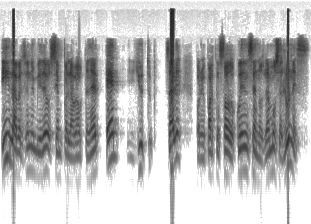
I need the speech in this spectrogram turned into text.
Y la versión en video siempre la va a obtener en YouTube. ¿Sale? Por mi parte es todo. Cuídense, nos vemos el lunes.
